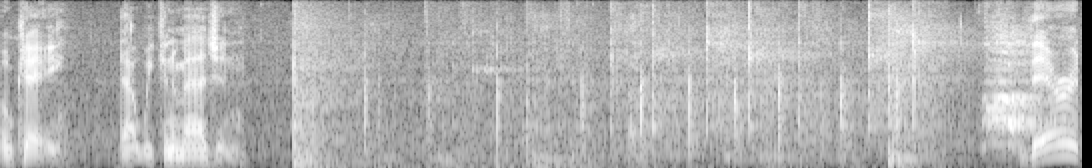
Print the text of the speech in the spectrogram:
okay, that we can imagine. There it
